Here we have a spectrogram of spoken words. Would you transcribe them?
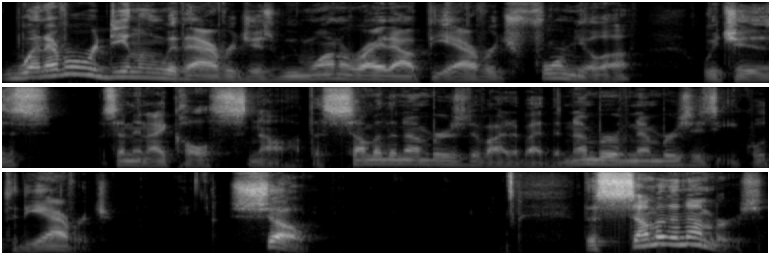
whenever we're dealing with averages, we want to write out the average formula, which is something I call SNA. The sum of the numbers divided by the number of numbers is equal to the average. So the sum of the numbers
